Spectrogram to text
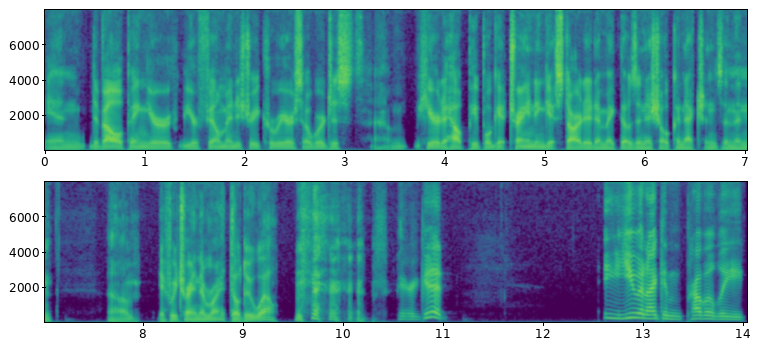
in developing your your film industry career. So we're just um, here to help people get trained and get started and make those initial connections, and then um, if we train them right, they'll do well. Very good. You and I can probably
